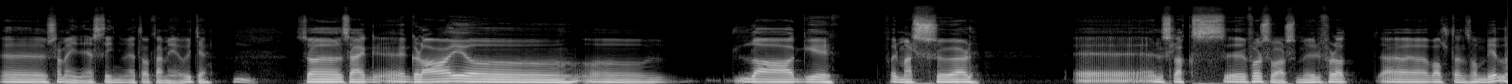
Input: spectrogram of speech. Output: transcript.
Uh, som jeg innerst inne vet at de er jo ikke. Så, så jeg er glad i å, å lage for meg sjøl en slags eh, forsvarsmur for at jeg valgte en sånn bil.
